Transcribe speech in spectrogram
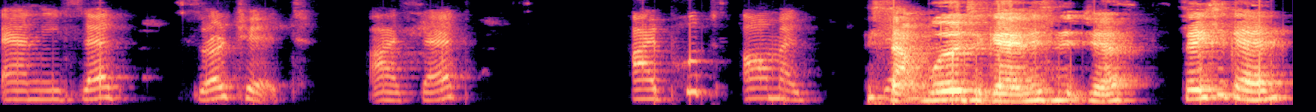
And he said, search it. I said, I put on my It's that word again, isn't it, Jeff? Say it again.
